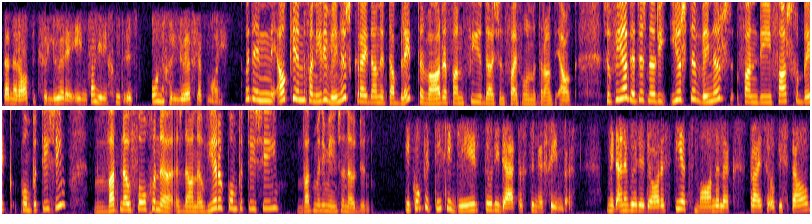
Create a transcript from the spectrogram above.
dan raak dit verlore en van hierdie goed is ongelooflik mooi. Goed en elkeen van hierdie wenners kry dan 'n tablet ter waarde van R4500 elk. Sofia, dit is nou die eerste wenners van die varsgebek kompetisie. Wat nou volgende? Is daar nou weer 'n kompetisie? Wat moet die mense nou doen? Die kompetisie duur tot die 30ste November. Met ander woorde, daar is steeds maandeliks pryse op die spel.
